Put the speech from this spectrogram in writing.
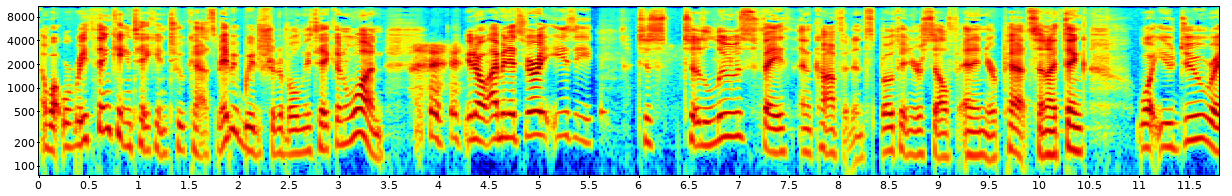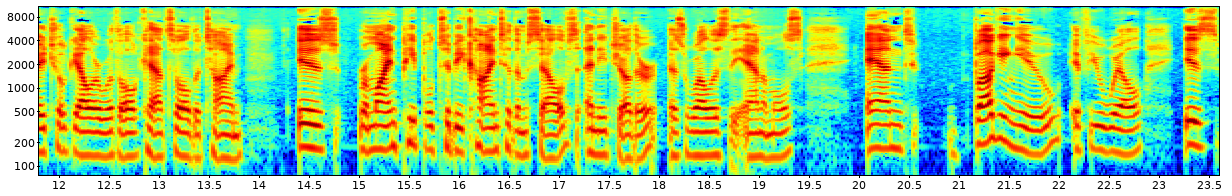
And what were we thinking taking two cats? Maybe we should have only taken one. you know, I mean, it's very easy to, to lose faith and confidence, both in yourself and in your pets. And I think what you do, Rachel Geller, with all cats all the time is remind people to be kind to themselves and each other, as well as the animals. And bugging you, if you will, is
